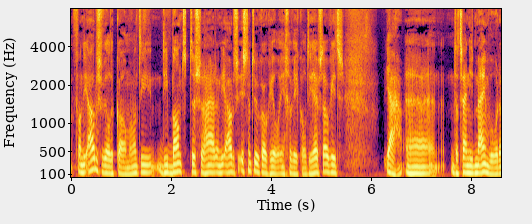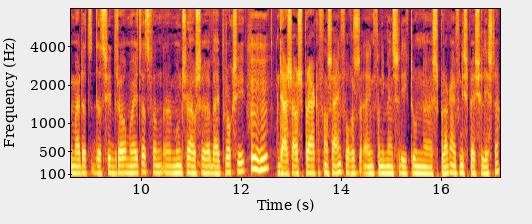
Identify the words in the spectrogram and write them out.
van die ouders wilde komen. Want die, die band tussen haar en die ouders is natuurlijk ook heel ingewikkeld. Die heeft ook iets... Ja, uh, dat zijn niet mijn woorden, maar dat, dat syndroom heet dat... van uh, Munchausen bij proxy. Mm -hmm. Daar zou sprake van zijn, volgens een van die mensen die ik toen uh, sprak. Een van die specialisten.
